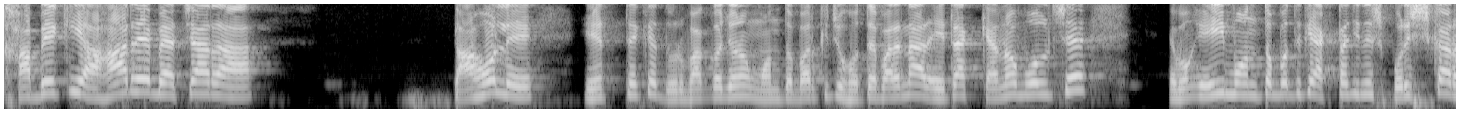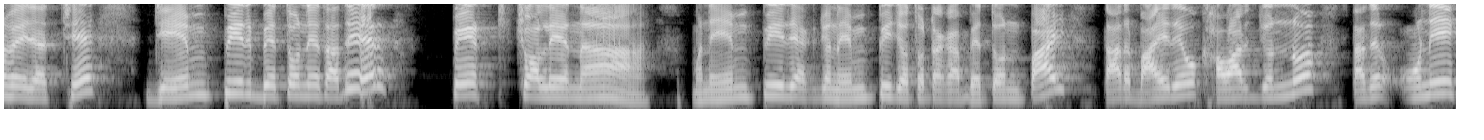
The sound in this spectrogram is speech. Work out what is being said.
খাবে কি? আহারে বেচারা! তাহলে এর থেকে দুর্ভাগ্যজনক মন্তব্য আর কিছু হতে পারে না, আর এটা কেন বলছে? এবং এই মন্তব্য থেকে একটা জিনিস পরিষ্কার হয়ে যাচ্ছে যে এমপির বেতনে তাদের পেট চলে না। মানে এমপির একজন এমপি যত টাকা বেতন পায়, তার বাইরেও খাওয়ার জন্য তাদের অনেক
